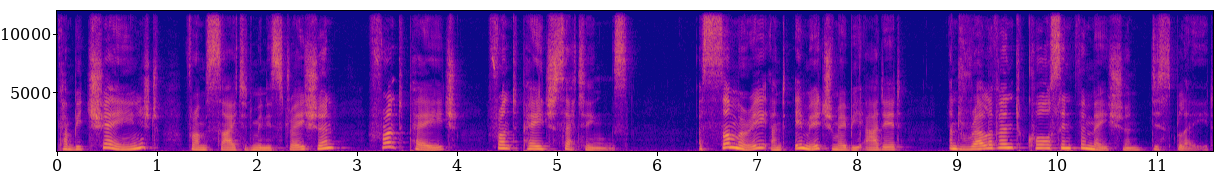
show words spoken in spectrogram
can be changed from Site Administration, Front Page, Front Page Settings, a summary and image may be added and relevant course information displayed.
